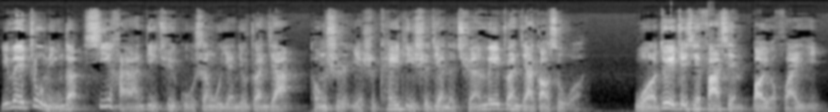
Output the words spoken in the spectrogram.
一位著名的西海岸地区古生物研究专家，同时也是 KT 事件的权威专家，告诉我。我对这些发现抱有怀疑。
